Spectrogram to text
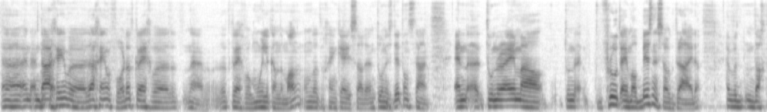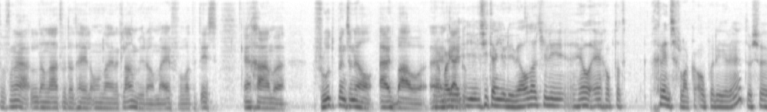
Eh, en en daar, gingen we, daar gingen we voor. Dat kregen we, dat, nou, dat kregen we moeilijk aan de man, omdat we geen case hadden. En toen is dit ontstaan. En eh, toen er eenmaal, toen, Fruit eenmaal business ook draaide, hebben we, dachten we van, nou ja, dan laten we dat hele online reclamebureau maar even voor wat het is. En gaan we Fruit.nl uitbouwen. eh, Ja, en maar kijken- je, je ziet aan jullie wel dat jullie heel erg op dat grensvlak opereren. Hè? Tussen eh,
